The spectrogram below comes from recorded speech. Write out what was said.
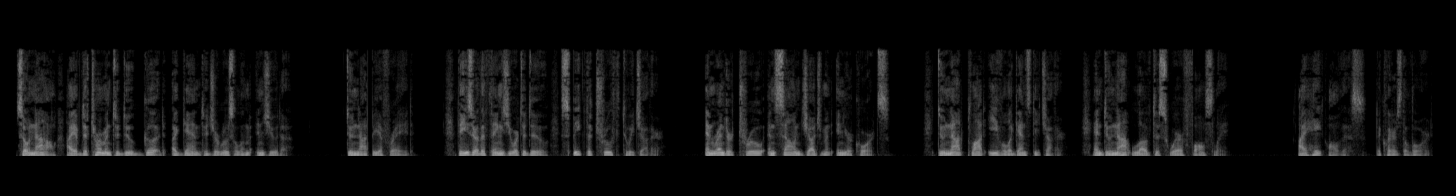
so now i have determined to do good again to jerusalem and judah. Do not be afraid these are the things you are to do. Speak the truth to each other and render true and sound judgment in your courts. Do not plot evil against each other and do not love to swear falsely. I hate all this declares the lord.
